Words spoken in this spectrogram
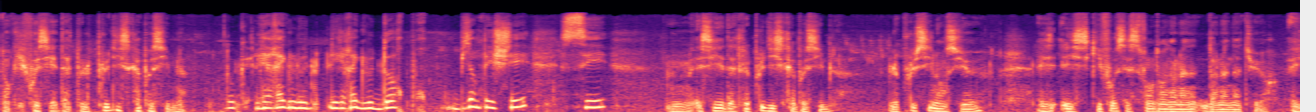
Donc il faut essayer d'être le plus discret possible. Donc les règles, les règles d'or pour bien pêcher, c'est Hum, Essayer d'être le plus discret possible, le plus silencieux. Et, et ce qu'il faut, c'est se fondre dans la, dans la nature. Et, et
